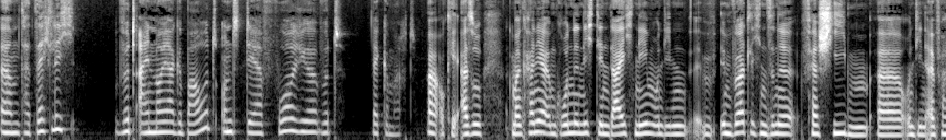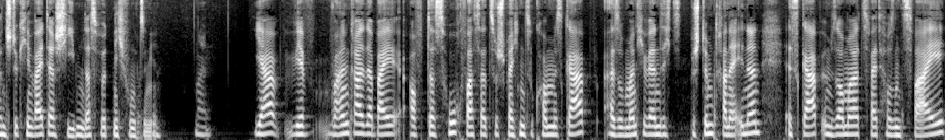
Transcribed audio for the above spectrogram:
Ähm, tatsächlich wird ein neuer gebaut und der vorige wird weggemacht. Ah, okay. Also man kann ja im Grunde nicht den Deich nehmen und ihn äh, im wörtlichen Sinne verschieben äh, und ihn einfach ein Stückchen weiterschieben. Das wird nicht funktionieren. Nein. Ja, wir waren gerade dabei, auf das Hochwasser zu sprechen zu kommen. Es gab, also manche werden sich bestimmt daran erinnern, es gab im Sommer 2002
